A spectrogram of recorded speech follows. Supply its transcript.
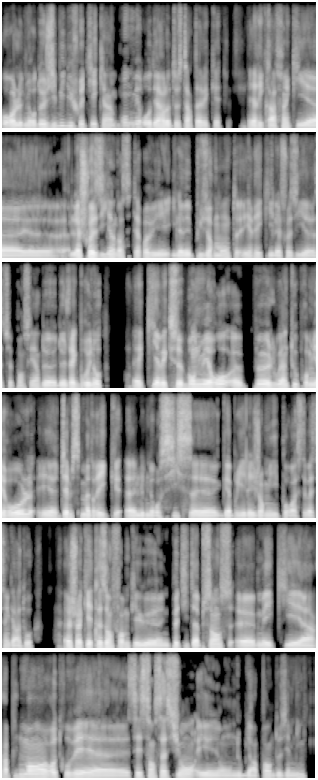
pour le numéro 2, JB du Fruitier, qui a un bon numéro derrière l'autostart avec Eric Raffin, qui euh, l'a choisi hein, dans cette épreuve. Il, avait plusieurs montes. Eric, il a choisi euh, ce pensionnaire de, Jacques Bruno, euh, qui avec ce bon numéro euh, peut jouer un tout premier rôle. Et euh, James Madrick, euh, le numéro 6, euh, Gabriele Jormini pour euh, Sébastien Garato. Euh, je crois qu'il est très en forme, qui a eu euh, une petite absence, euh, mais qui a rapidement retrouvé euh, ses sensations. Et on n'oubliera pas en deuxième ligne euh,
